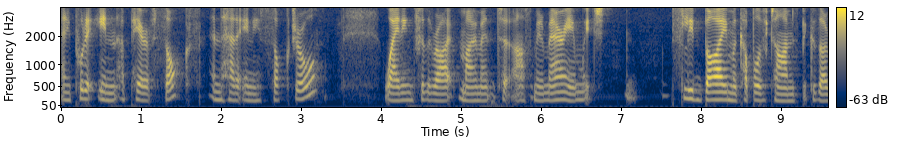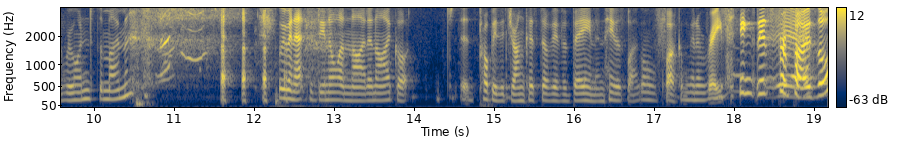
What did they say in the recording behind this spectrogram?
And he put it in a pair of socks and had it in his sock drawer, waiting for the right moment to ask me to marry him, which slid by him a couple of times because I ruined the moments. we went out to dinner one night and I got uh, probably the drunkest I've ever been. And he was like, oh, fuck, I'm going to rethink this proposal.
